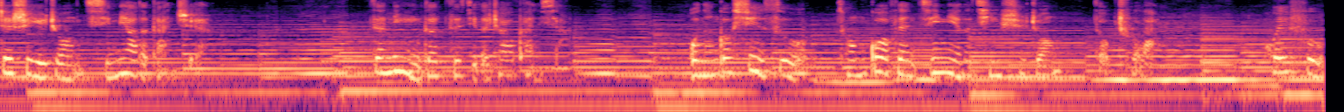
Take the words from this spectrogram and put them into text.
这是一种奇妙的感觉。在另一个自己的照看下，我能够迅速从过分激烈的情绪中走出来，恢复。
